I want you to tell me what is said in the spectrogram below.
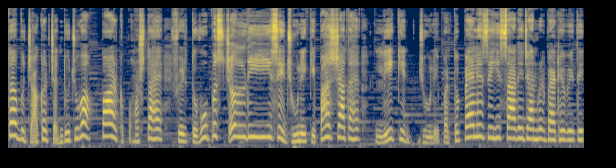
तब जाकर चंदू चूहा पार्क पहुँचता है। फिर तो वो बस जल्दी से झूले के पास जाता है। लेकिन झूले पर तो पहले से ही सारे जानवर बैठे हुए थे,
